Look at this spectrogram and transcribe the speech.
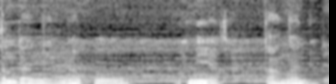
Tendangannya apa? Ini ya tangan ya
